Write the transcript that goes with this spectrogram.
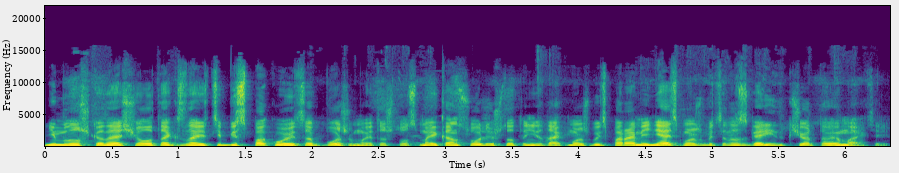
немножко начало, так знаете, беспокоиться. Боже мой, это что, с моей консолью что-то не так? Может быть, пора менять, может быть, она сгорит к чертовой матери.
